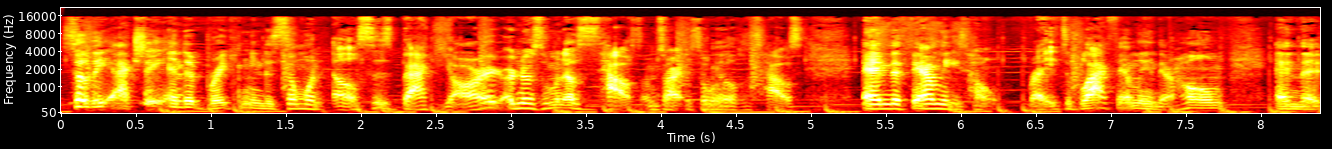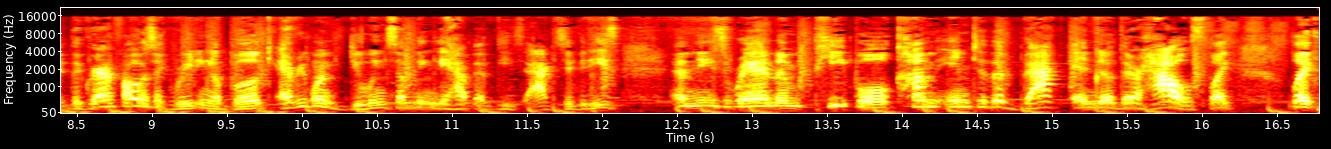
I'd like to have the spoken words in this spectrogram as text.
so they actually end up breaking into someone else's backyard or no, someone else's house. I'm sorry, someone else's house. And the family's home, right? It's a black family in their home, and the, the grandfather's like reading a book. Everyone's doing something. They have these activities, and these random people come into the back end of their house. Like, like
